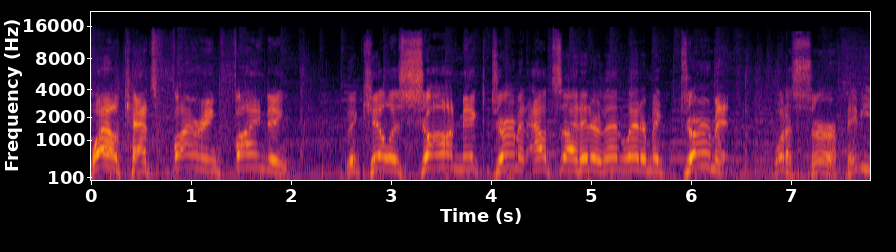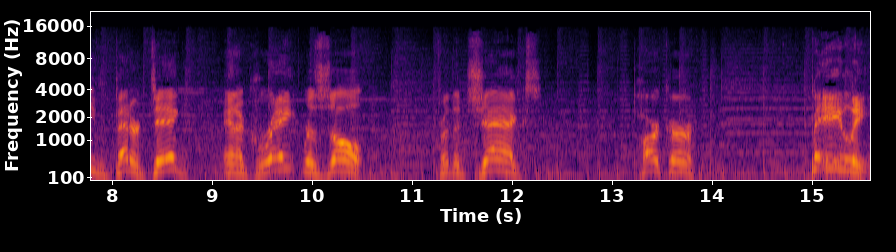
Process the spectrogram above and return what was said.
Wildcats firing, finding. The kill is Sean McDermott, outside hitter. Then later, McDermott. What a serve. Maybe even better dig. And a great result for the Jags. Parker Bailey,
